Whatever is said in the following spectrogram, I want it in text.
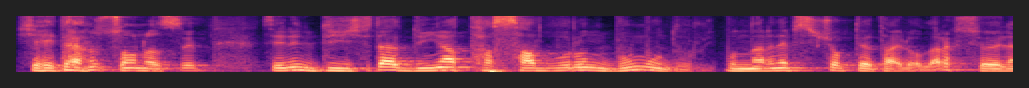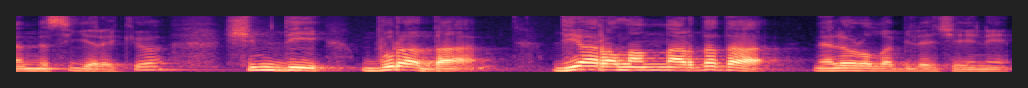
Şeyden sonrası senin dijital dünya tasavvurun bu mudur? Bunların hepsi çok detaylı olarak söylenmesi gerekiyor. Şimdi burada diğer alanlarda da neler olabileceğini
